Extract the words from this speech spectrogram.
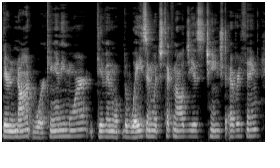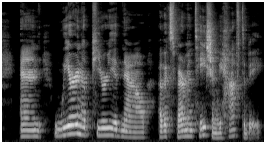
they're not working anymore given the ways in which technology has changed everything. And we're in a period now of experimentation. We have to be.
